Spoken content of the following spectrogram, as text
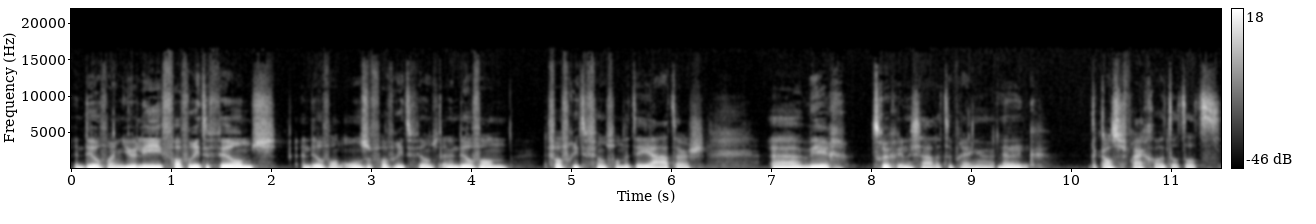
een deel van jullie favoriete films, een deel van onze favoriete films en een deel van de favoriete films van de theaters eh, weer terug in de zalen te brengen. En de kans is vrij groot dat dat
